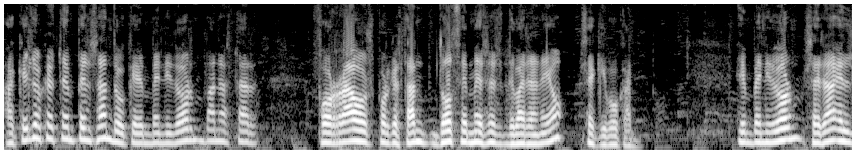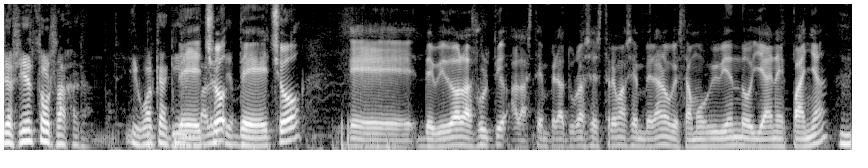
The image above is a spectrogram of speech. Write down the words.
aquellos que estén pensando que en Benidorm van a estar forrados porque están 12 meses de veraneo, se equivocan. En Benidorm será el desierto o el Sáhara, igual que aquí De en hecho, Valencia. de hecho eh, debido a las, a las temperaturas extremas en verano que estamos viviendo ya en España, Mm.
